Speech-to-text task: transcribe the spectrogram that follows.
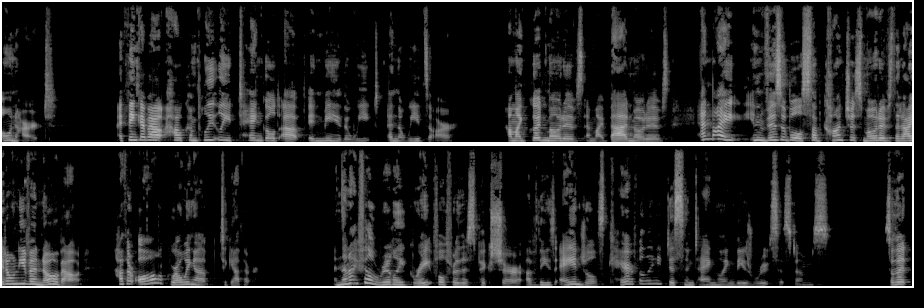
own heart, I think about how completely tangled up in me the wheat and the weeds are. How my good motives and my bad motives and my invisible subconscious motives that I don't even know about, how they're all growing up together. And then I feel really grateful for this picture of these angels carefully disentangling these root systems so that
